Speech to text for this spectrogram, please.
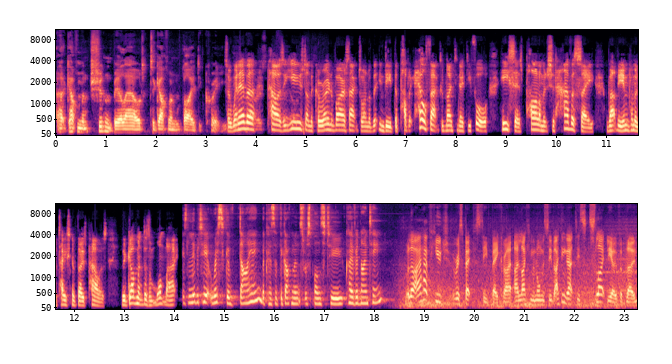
uh, government shouldn't be allowed to govern by decree. So, whenever powers are used under the Coronavirus Act or under the indeed the Public Health Act of 1984, he says Parliament should have a say about the implementation of those powers. The government doesn't want that. Is liberty at risk of dying because of the government's response to COVID 19? Well, I have huge respect for Steve Baker. I, I, like him enormously, but I think that is slightly overblown.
